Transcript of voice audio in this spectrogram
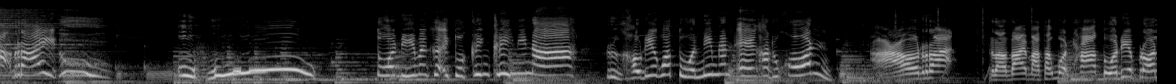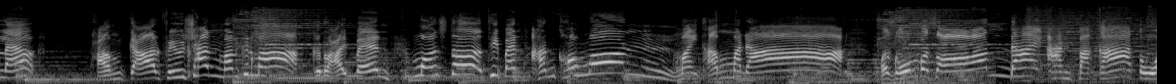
อะไรโอ้โหตัวนี้มันคือไอตัวกลิ้งกลิ้งนี่นาหรือเขาเรียกว่าตัวนิ่มนั่นเองค่ะทุกคน เอาละเราได้มาทั้งหมด 5 ตัวเรียบร้อยแล้วทำการฟิวชั่นมันขึ้นมา กลายเป็นมอนสเตอร์ที่เป็นอันคอมมอน ไม่ธรรมดา ผสมผสานได้อันปากกาตัว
